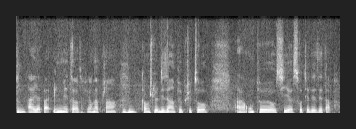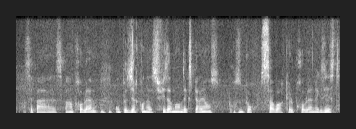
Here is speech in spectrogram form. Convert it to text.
Mmh. Ah, il n'y a pas une méthode, il y en a plein. Mmh. Comme je le disais un peu plus tôt, euh, on peut aussi sauter des étapes c'est pas, pas un problème. Mhm. On peut se dire qu'on a suffisamment d'expérience pour, mhm. pour, savoir que le problème existe,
